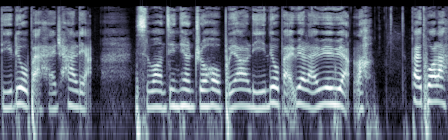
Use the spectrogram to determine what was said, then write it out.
离六百还差俩，希望今天之后不要离六百越来越远了，拜托啦。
